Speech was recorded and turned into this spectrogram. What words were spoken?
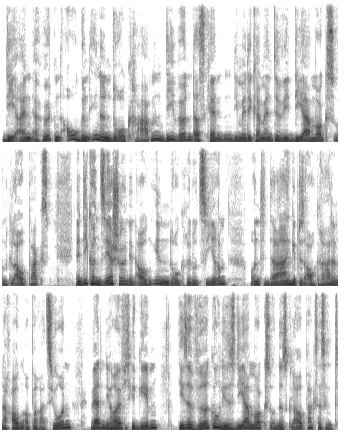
die einen erhöhten Augeninnendruck haben, die würden das kennen. Die Medikamente wie Diamox und Glaupax, denn die können sehr schön den Augeninnendruck reduzieren. Und da gibt es auch gerade nach Augenoperationen, werden die häufig gegeben. Diese Wirkung dieses Diamox und des Glaupax, das sind,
